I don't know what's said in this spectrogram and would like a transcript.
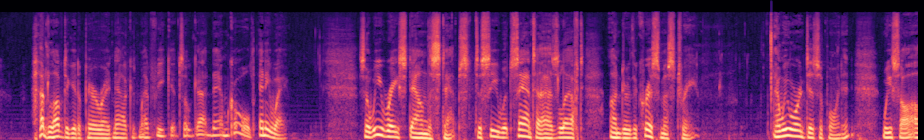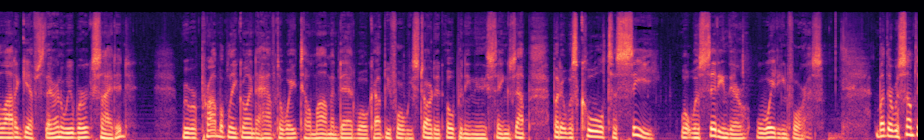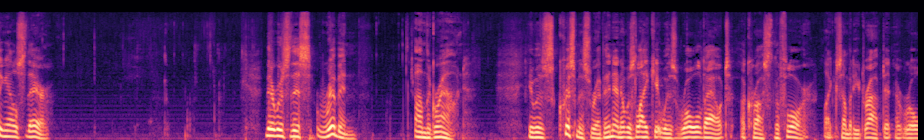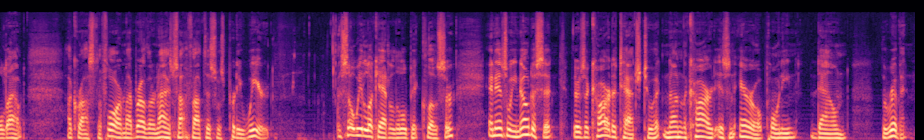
I'd love to get a pair right now because my feet get so goddamn cold. Anyway, so we raced down the steps to see what Santa has left under the Christmas tree. And we weren't disappointed. We saw a lot of gifts there and we were excited. We were probably going to have to wait till mom and dad woke up before we started opening these things up, but it was cool to see what was sitting there waiting for us. But there was something else there there was this ribbon on the ground. It was Christmas ribbon, and it was like it was rolled out across the floor, like somebody dropped it and it rolled out across the floor. And my brother and I thought this was pretty weird. So we look at it a little bit closer, and as we notice it, there's a card attached to it, and on the card is an arrow pointing down the ribbon,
